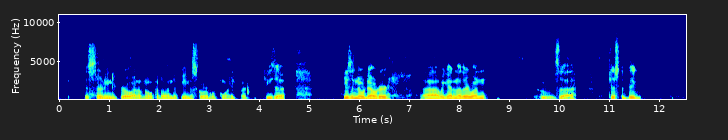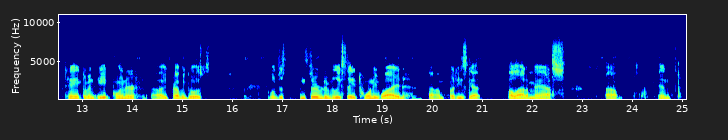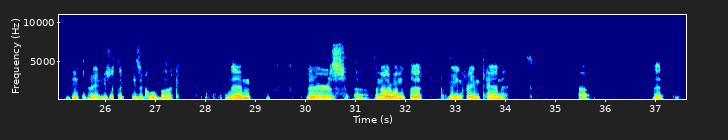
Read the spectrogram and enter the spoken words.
is starting to grow. I don't know if it'll end up being a scoreable point, but he's a he's a no doubter. Uh, we got another one who's uh, just a big tank of an eight pointer. Uh, he probably goes, we'll just conservatively say 20 wide, um, but he's got a lot of mass. Um, and decent height. He's just a he's a cool buck. And then there's uh, another one, the mainframe ten. Uh, that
